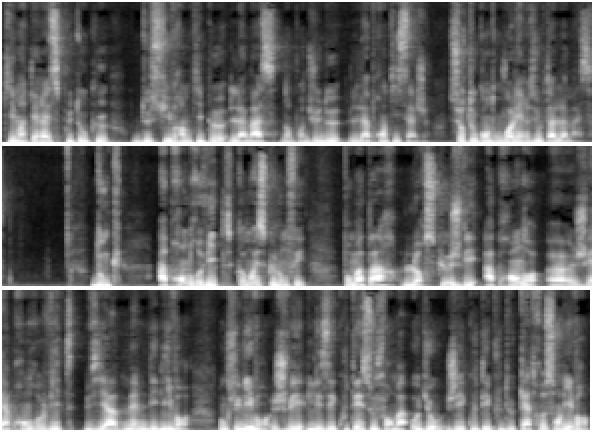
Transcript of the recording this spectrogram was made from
qui m'intéressent plutôt que de suivre un petit peu la masse d'un point de vue de l'apprentissage, surtout quand on voit les résultats de la masse. Donc, apprendre vite, comment est-ce que l'on fait? Pour ma part, lorsque je vais apprendre, euh, je vais apprendre vite via même des livres. Donc les livres, je vais les écouter sous format audio. J'ai écouté plus de 400 livres.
